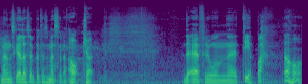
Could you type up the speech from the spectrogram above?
Men ska jag läsa upp ett sms eller? Ja, kör. Det är från eh, Tepa. Jaha.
